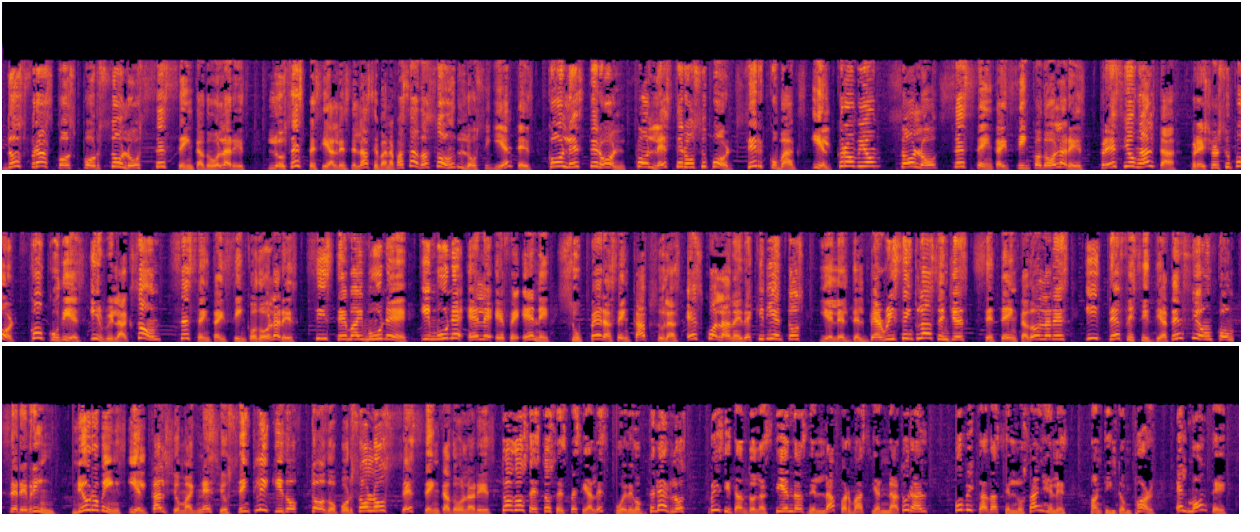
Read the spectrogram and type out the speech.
dos frascos por solo 60 dólares. Los especiales de la semana pasada son los siguientes. Colesterol, Colesterol Support, Circumax y el Chromium, solo 65 dólares. Presión alta, Pressure Support, CoQ10 y Relaxone, 65 dólares Sistema Inmune, Inmune LFN, Superas en cápsulas, Esqualane de 500 y el, el del Berry St. Lozenges, 70 dólares y déficit de atención con Cerebrin, Neuromins y el calcio magnesio zinc líquido, todo por solo 60 dólares. Todos estos especiales pueden obtenerlos visitando las tiendas de la farmacia natural ubicadas en Los Ángeles, Huntington Park, El Monte,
